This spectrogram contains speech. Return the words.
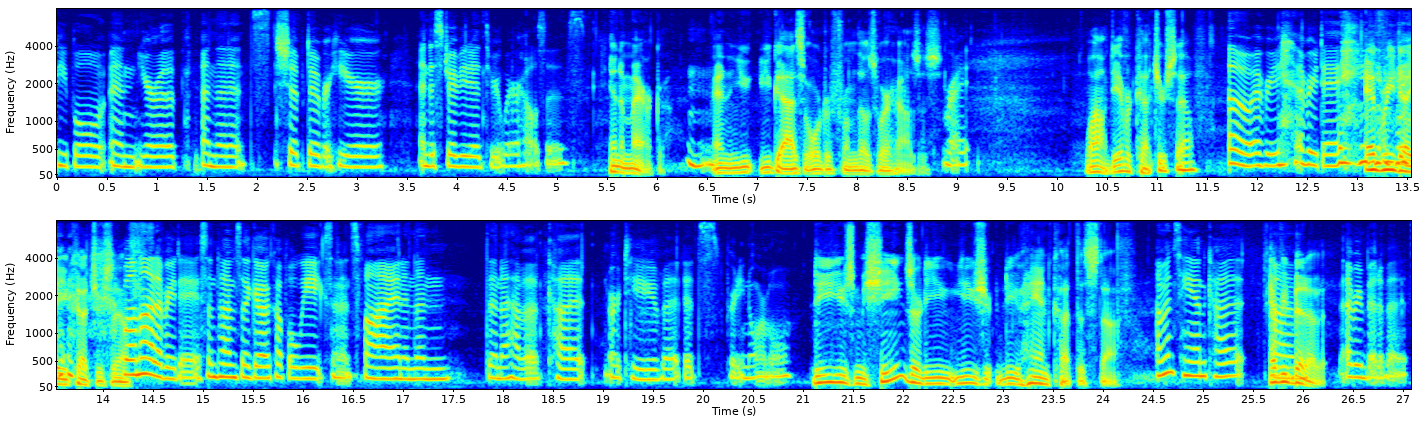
people in Europe, and then it's shipped over here and distributed through warehouses. In America, Mm-hmm. and you you guys order from those warehouses. Right. Wow. Do you ever cut yourself? Oh, every every day. Every day you cut yourself. Well, not every day. Sometimes I go a couple weeks and it's fine, and then then I have a cut or two, but it's pretty normal. Do you use machines or do you use your, do you hand cut this stuff? I'm um, it's hand cut. Every um, bit of it. Every bit of it.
